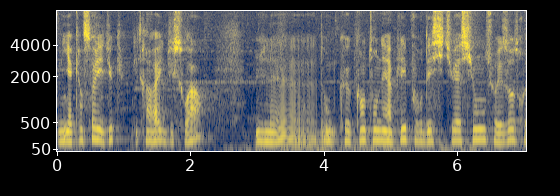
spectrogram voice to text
Il n'y a qu'un seul éduc qui travaille du soir. donc euh, quand on est appelé pour des situations sur les autres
